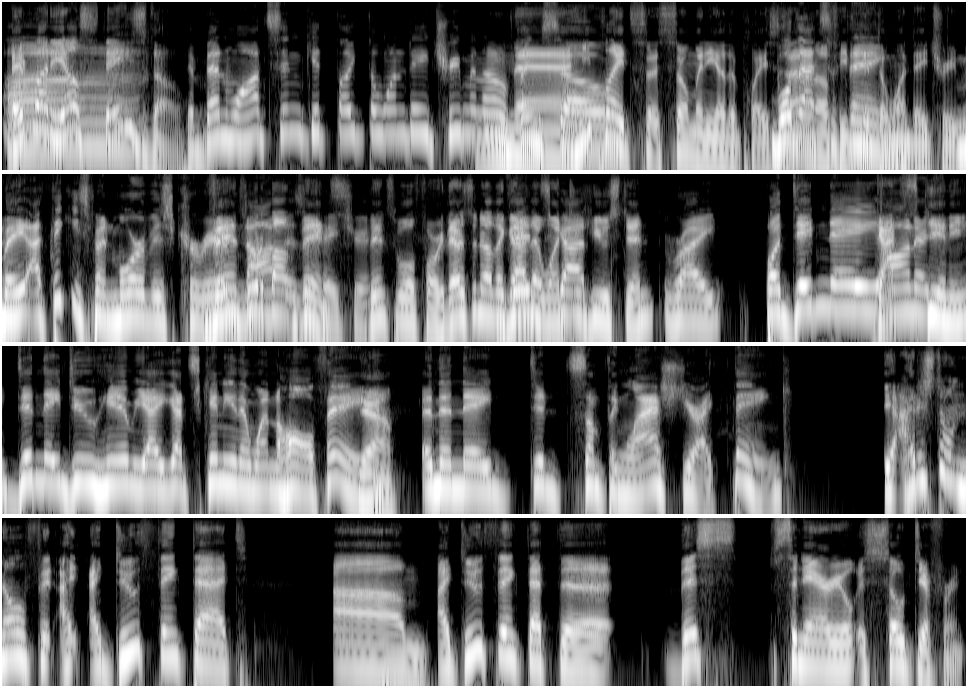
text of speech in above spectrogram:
Everybody else Uh, stays though. Did Ben Watson get like the one day treatment? I don't nah, think so. He played so, so many other places. Well, I don't that's know if he'd thing. get the one day treatment. I think he spent more of his career. Vince, what about Vince? Vince Wilfork. There's another guy Vince that went got- to Houston. Right. But didn't they Got on skinny. didn't they do him? Yeah, he got skinny and then went in the Hall of Fame. Yeah. And then they did something last year, I think. Yeah, I just don't know if it. I, I do think that. Um, I do think that the this scenario is so different,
